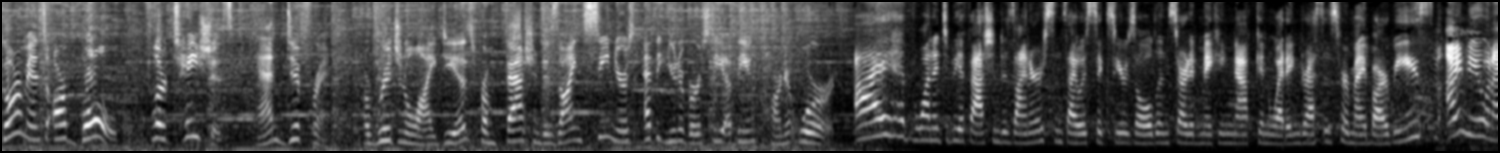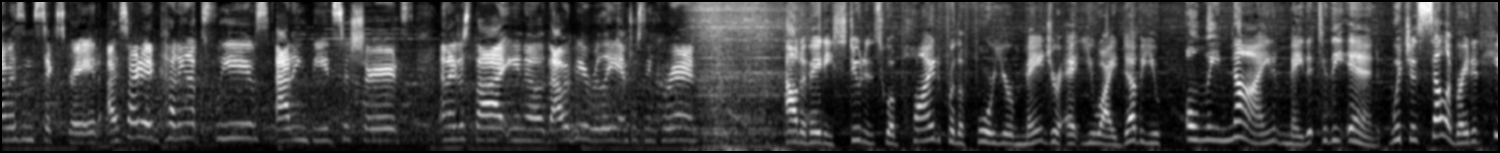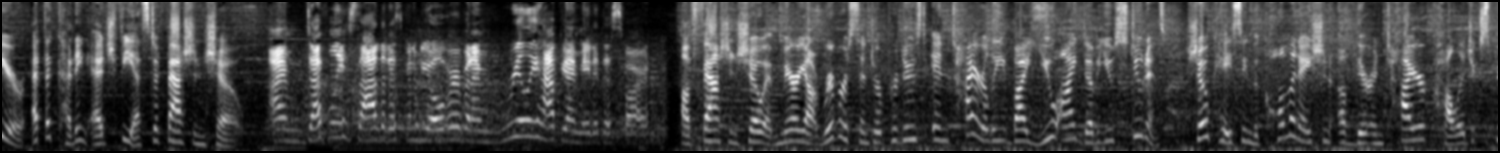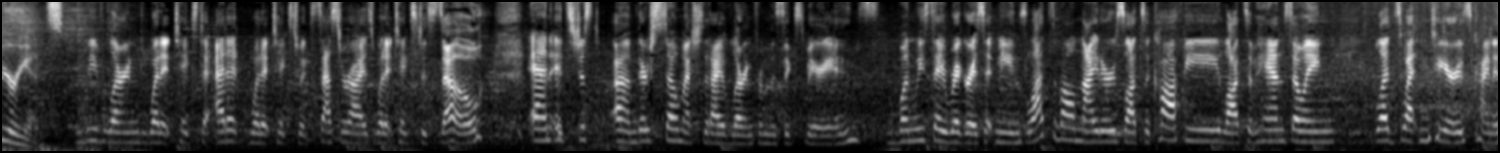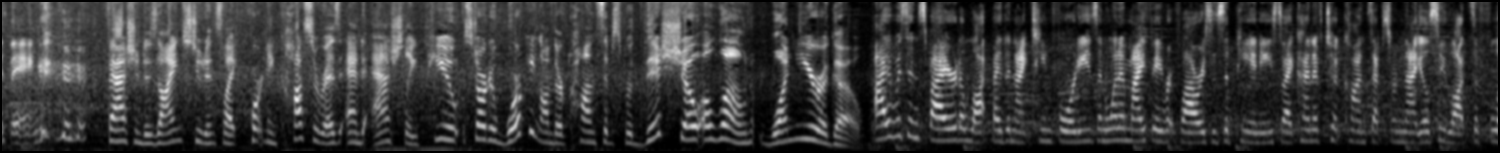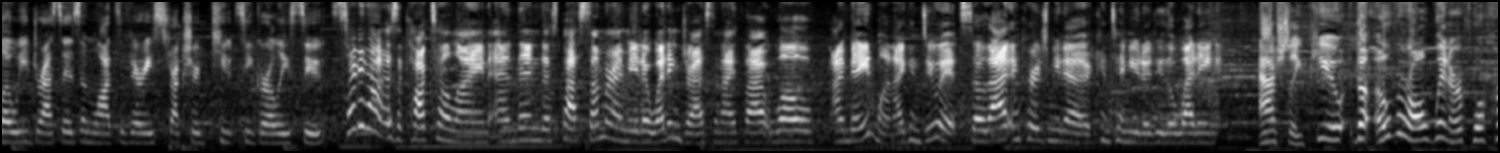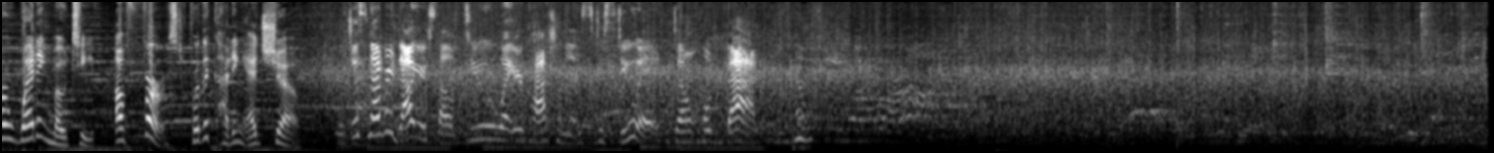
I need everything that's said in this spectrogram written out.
garments are bold, flirtatious, and different. Original ideas from fashion design seniors at the University of the Incarnate Word. I have wanted to be a fashion designer since I was six years old and started making napkin wedding dresses for my Barbies. I knew when I was in sixth grade, I started cutting up sleeves, adding beads to shirts, and I just thought, you know, that would be a really interesting career. Out of 80 students who applied for the four year major at UIW, only nine made it to the end, which is celebrated here at the Cutting Edge Fiesta Fashion Show. I'm definitely sad that it's going to be over, but I'm really happy I made it this far. A fashion show at Marriott River Center produced entirely by UIW students, showcasing the culmination of their entire college experience. We've learned what it takes to edit, what it takes to accessorize, what it takes to sew, and it's just, um, there's so much that I've learned from this experience. When we say rigorous, it means lots of all nighters, lots of coffee, lots of hand sewing, blood, sweat, and tears kind of thing. Fashion design students like Courtney Casares and Ashley Pugh started working on their concepts for this show alone one year ago. I was inspired a lot by the 1940s, and one of my favorite flowers is the peony, so I kind of took concepts from that. You'll see lots of flowy dresses and lots of very structured, cutesy, girly suits. Started out as a cocktail line, and then this past summer I made a wedding dress, and I thought, well, I made one, I can do it. So that encouraged me to continue to do the wedding. Ashley Pugh, the overall winner for her wedding motif, a first for the Cutting Edge show. Just never doubt yourself. Do what your passion is. Just do it. Don't hold back.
